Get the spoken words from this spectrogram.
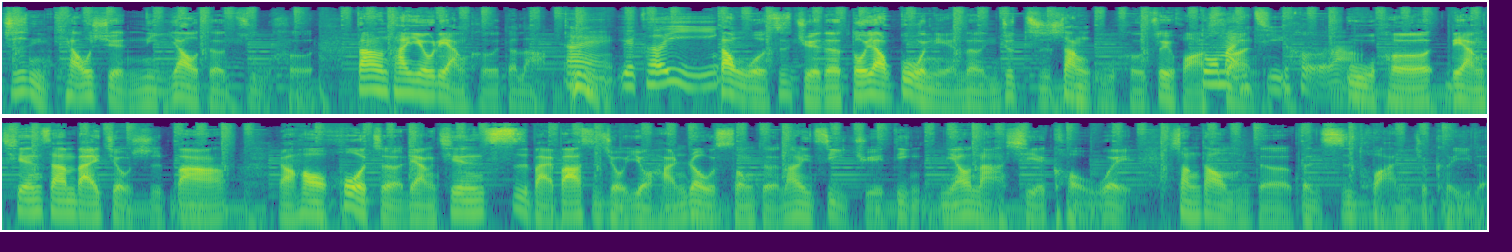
就是你挑选你要的组合，当然它也有两盒的啦，哎、嗯，也可以。但我是觉得都要过年了，你就只上五盒最划算，多买几盒啦，五盒两千三百九十八。然然后或者两千四百八十九有含肉松的，那你自己决定你要哪些口味，上到我们的粉丝团就可以了。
